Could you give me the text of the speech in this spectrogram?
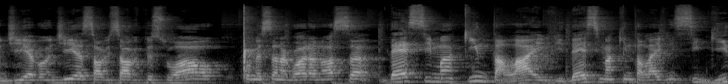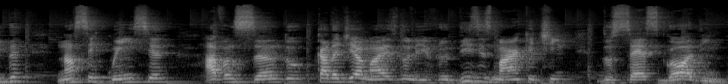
Bom dia, bom dia, salve, salve pessoal. Começando agora a nossa 15 live, 15 live em seguida, na sequência, avançando cada dia mais no livro This is Marketing do Seth Godin,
